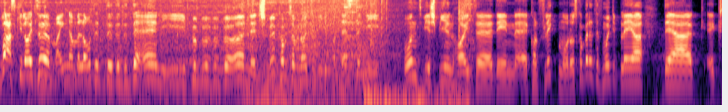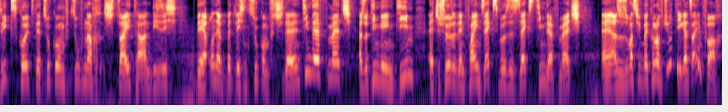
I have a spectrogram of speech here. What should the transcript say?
Was geht Leute? Mein Name lautet Danny Burnage. Willkommen zu einem neuen Video von Destiny. Und wir spielen heute den äh, Konfliktmodus, Competitive Multiplayer. Der äh, Kriegskult der Zukunft sucht nach Streitern, die sich der unerbittlichen Zukunft stellen. Team Deathmatch, also Team gegen Team. Äh, zerstöre den Feind 6 vs 6 Team Deathmatch. Äh, also sowas wie bei Call of Duty, ganz einfach.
